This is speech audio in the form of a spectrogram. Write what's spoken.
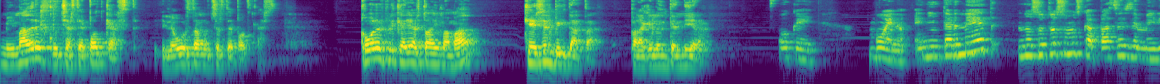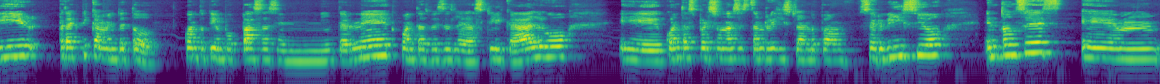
mi madre escucha este podcast y le gusta mucho este podcast. ¿Cómo le explicarías tú a mi mamá qué es el Big Data? Para que lo entendiera. Ok, bueno, en Internet nosotros somos capaces de medir prácticamente todo. Cuánto tiempo pasas en Internet, cuántas veces le das clic a algo, eh, cuántas personas están registrando para un servicio. Entonces, em,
